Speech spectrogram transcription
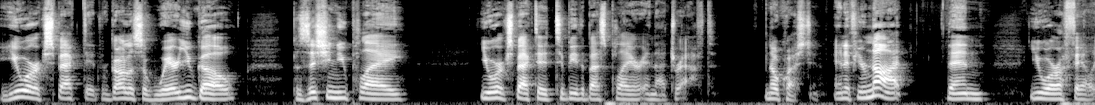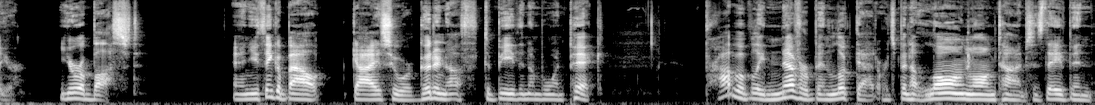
you are expected, regardless of where you go, position you play, you are expected to be the best player in that draft. No question. And if you're not, then you are a failure. You're a bust. And you think about guys who are good enough to be the number one pick probably never been looked at, or it's been a long, long time since they've been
